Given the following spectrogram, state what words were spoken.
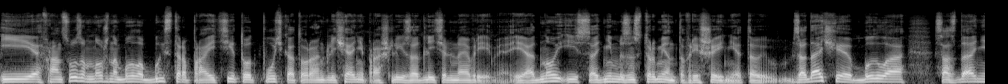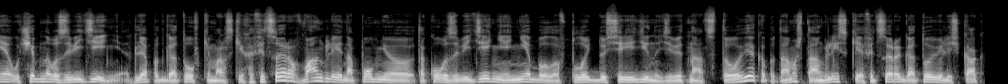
и французам нужно было быстро пройти тот путь, который англичане прошли за длительное время. И одной из, одним из инструментов решения этой задачи было создание учебного заведения для подготовки морских офицеров. В Англии, напомню, такого заведения не было вплоть до середины XIX века, потому что английские офицеры готовились как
